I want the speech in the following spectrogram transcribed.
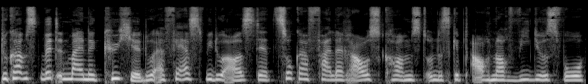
Du kommst mit in meine Küche, du erfährst, wie du aus der Zuckerfalle rauskommst und es gibt auch noch Videos, wo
